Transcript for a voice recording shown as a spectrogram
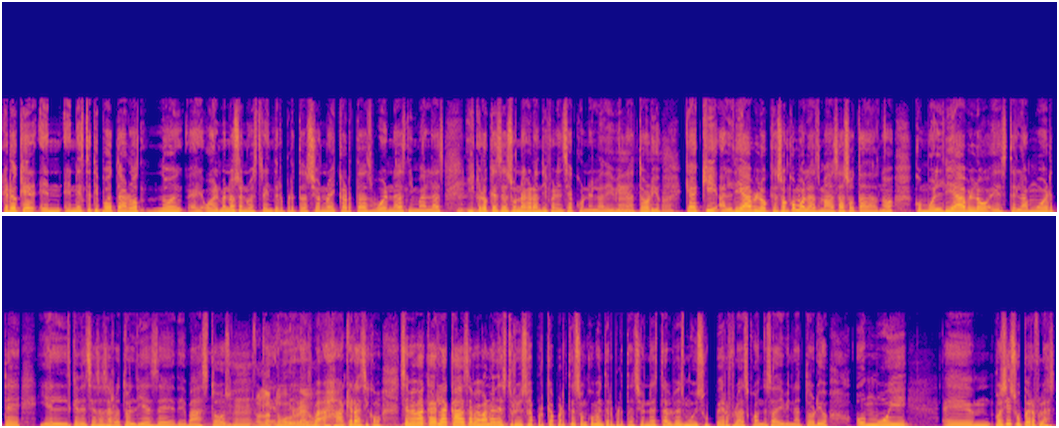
Creo que en, en este tipo de tarot, no, eh, o al menos en nuestra interpretación, no hay cartas buenas ni malas. Y creo que esa es una gran diferencia con el adivinatorio. Que aquí al diablo, que son como las más azotadas, ¿no? Como el diablo, este, la muerte y el que decías hace rato, el 10 de, de bastos. O la que torre, las o- ba- Ajá, que era así como, se me va a caer la casa, me van a destruir, o sea, porque aparte son como interpretaciones tal vez muy superfluas cuando es adivinatorio o muy, eh, pues sí, superfluas,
